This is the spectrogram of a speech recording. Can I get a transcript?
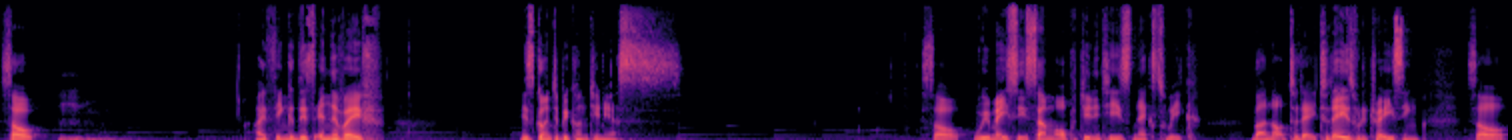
So I think this N wave is going to be continuous. So we may see some opportunities next week, but not today. Today is retracing, so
